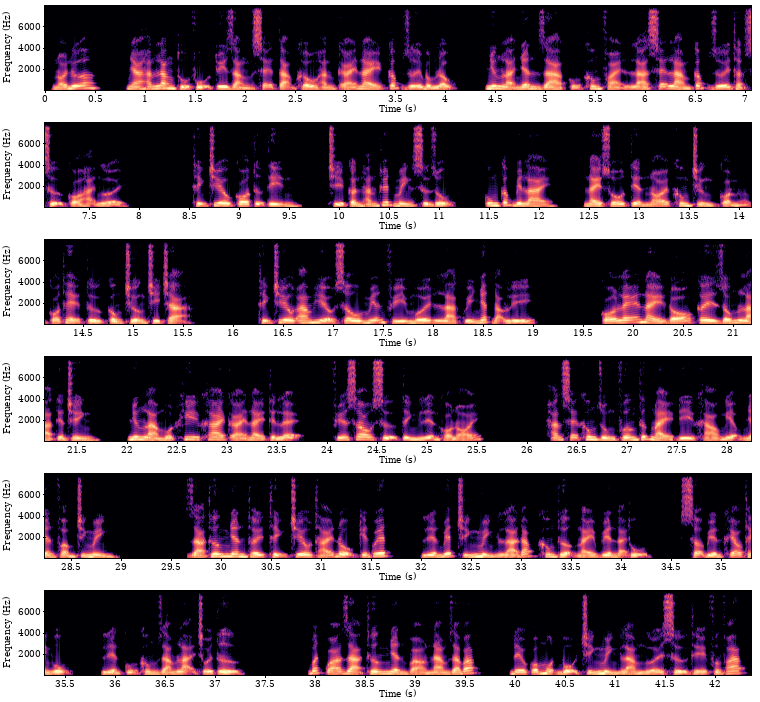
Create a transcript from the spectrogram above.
Nói nữa, nhà hắn lăng thủ phụ tuy rằng sẽ tạm khấu hắn cái này cấp dưới bổng lộc, nhưng là nhân ra cũng không phải là sẽ làm cấp dưới thật sự có hại người. Thịnh chiêu có tự tin, chỉ cần hắn thuyết minh sử dụng, cung cấp biên lai, like, này số tiền nói không chừng còn có thể từ công chướng chi trả. Thịnh chiêu am hiểu sâu miễn phí mới là quý nhất đạo lý. Có lẽ này đó cây giống là tiền trình nhưng là một khi khai cái này tiền lệ, phía sau sự tình liền khó nói. Hắn sẽ không dùng phương thức này đi khảo nghiệm nhân phẩm chính mình. Giả thương nhân thấy thịnh chiêu thái độ kiên quyết, liền biết chính mình là đắp không thượng này viên đại thụ, sợ biến khéo thành vụng, liền cũng không dám lại chối tử. Bất quá giả thương nhân vào Nam ra Bắc, đều có một bộ chính mình làm người xử thế phương pháp.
